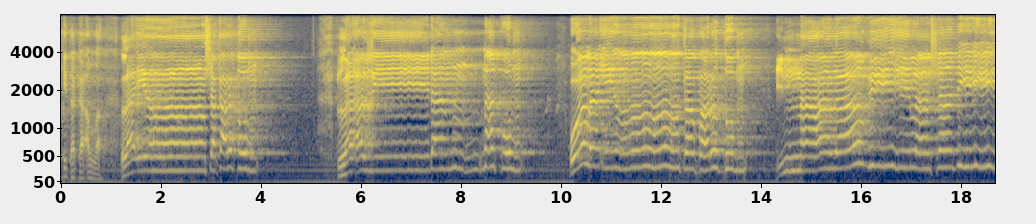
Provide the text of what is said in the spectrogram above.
kita ke Allah. La syakartum la azidannakum wala in kafartum. Inna azabi lasyadid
